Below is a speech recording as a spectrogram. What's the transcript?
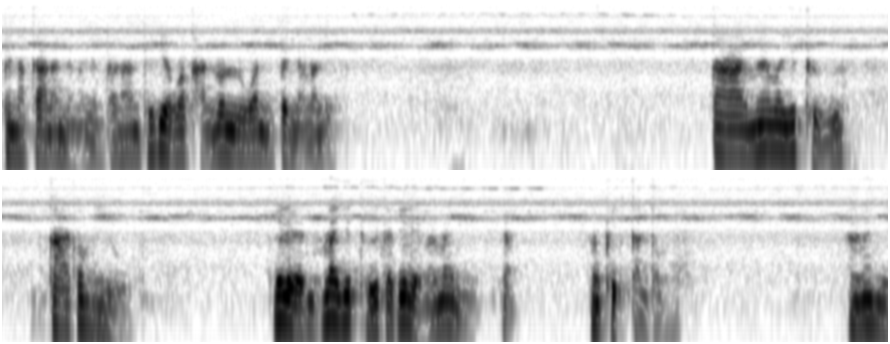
เป็นอาการอันหนึ่งอันหนึ่งเท่านั้นที่เรียกว่าขันล้นล้วนเป็นอย่างนั้นเองกายแม้ไม่ยึดถือกายก็มีอยู่กิเลสไม่ยึดถือแต่กิเลสมันไม่มีเนี่ยมันผิดกันตรงนี้ มันไม่มี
